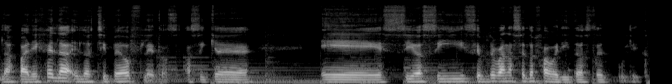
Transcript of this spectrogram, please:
las parejas y, la- y los chipeos fletos. Así que eh, sí o sí siempre van a ser los favoritos del público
